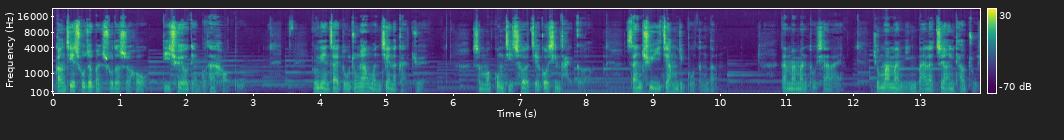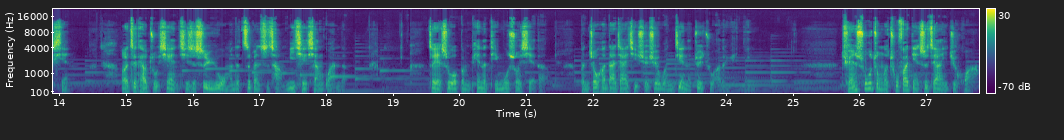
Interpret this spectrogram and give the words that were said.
刚接触这本书的时候，的确有点不太好读。有点在读中央文件的感觉，什么供给侧结构性改革、三去一降一补等等。但慢慢读下来，就慢慢明白了这样一条主线，而这条主线其实是与我们的资本市场密切相关的。这也是我本篇的题目所写的。本周和大家一起学学文件的最主要的原因。全书总的出发点是这样一句话。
